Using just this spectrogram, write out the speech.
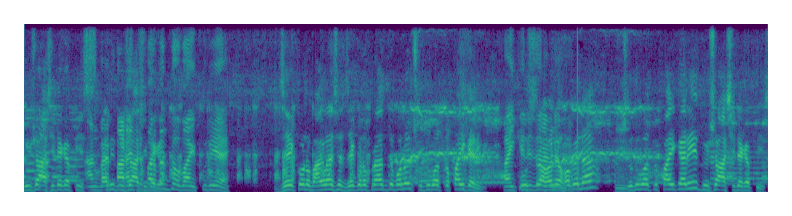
দুইশো আশি টাকা পিস পাঠাইতে আশি টাকা। তো ভাই কুড়িয়ে যে কোনো বাংলাদেশের যে কোনো প্রান্তে বলেন শুধুমাত্র পাইকারি। পাইকারি খুচরা হলে হবে না শুধুমাত্র পাইকারি দুইশো আশি টাকা পিস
